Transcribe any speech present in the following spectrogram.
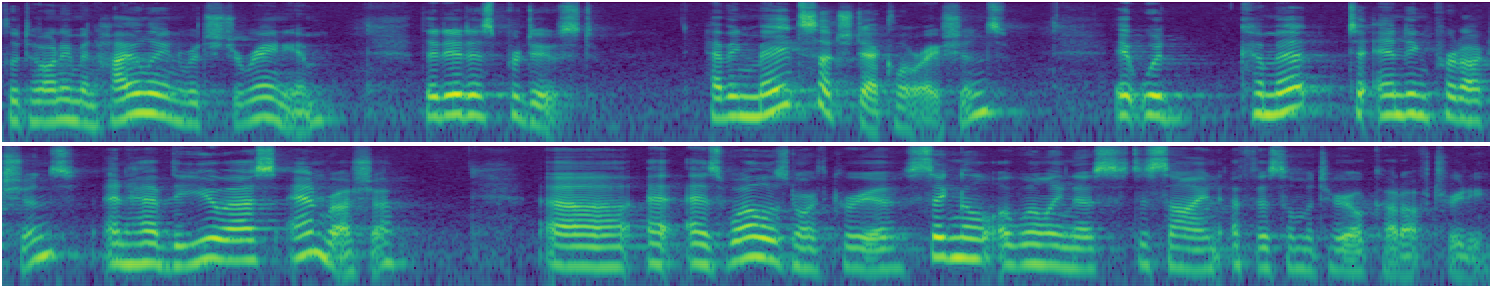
plutonium and highly enriched uranium, that it has produced. Having made such declarations, it would commit to ending productions and have the US and Russia, uh, as well as North Korea, signal a willingness to sign a fissile material cutoff treaty.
